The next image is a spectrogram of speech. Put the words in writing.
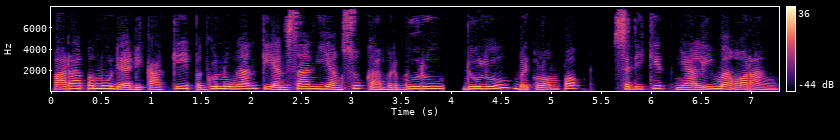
para pemuda di kaki pegunungan Tiansan yang suka berburu, dulu berkelompok, sedikitnya lima orang.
